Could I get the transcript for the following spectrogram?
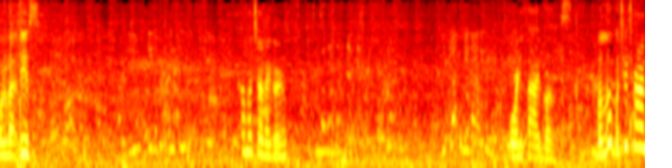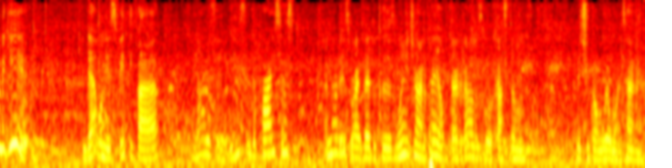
What about this? How much are they, girl? 45 bucks. But look what you're trying to get. That one is 55. Now is it, do you see the prices? I know that's right, baby, because we ain't trying to pay over $30 for a costume that you're gonna wear one time.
